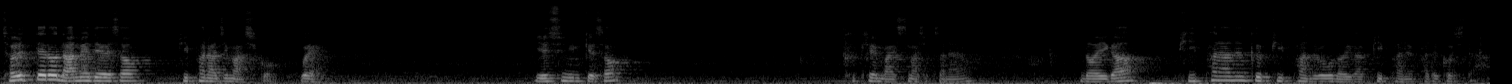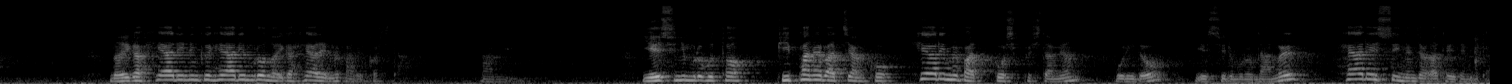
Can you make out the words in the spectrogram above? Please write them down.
절대로 남에 대해서 비판하지 마시고 왜? 예수님께서 그렇게 말씀하셨잖아요. 너희가 비판하는 그 비판으로 너희가 비판을 받을 것이다. 너희가 헤아리는 그 헤아림으로 너희가 헤아림을 받을 것이다. 아멘. 예수님으로부터 비판을 받지 않고 헤아림을 받고 싶으시다면 우리도 예수 이름으로 남을 헤아릴 수 있는 자가 되어야 됩니다.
